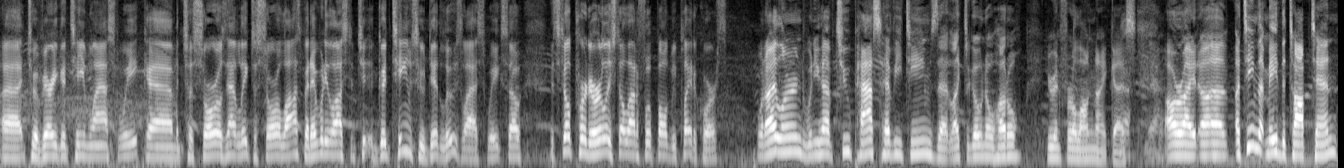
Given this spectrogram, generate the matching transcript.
Uh, to a very good team last week. Um, Tesoro's in that league. Tesoro lost, but everybody lost to good teams who did lose last week. So it's still pretty early. Still a lot of football to be played, of course. What I learned when you have two pass heavy teams that like to go no huddle, you're in for a long night, guys. Yeah. All right. Uh, a team that made the top 10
